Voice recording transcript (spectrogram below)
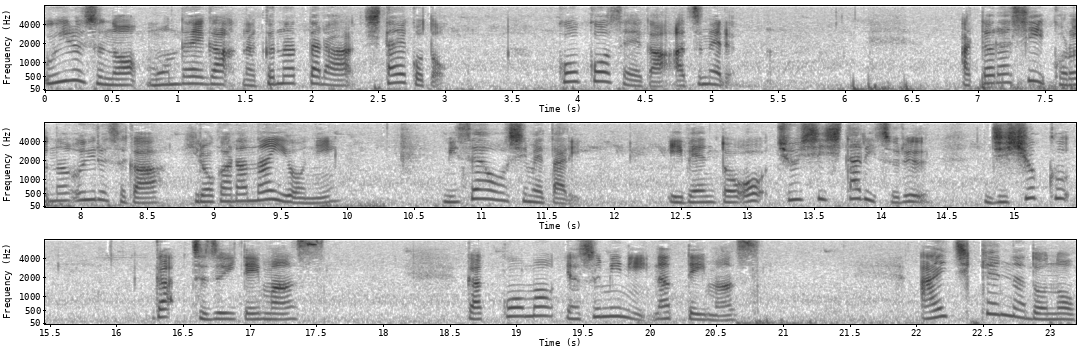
ウイルスの問題がなくなったらしたいこと。高校生が集める。新しいコロナウイルスが広がらないように店を閉めたりイベントを中止したりする自粛が続いています。学校も休みになっています。愛知県などの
